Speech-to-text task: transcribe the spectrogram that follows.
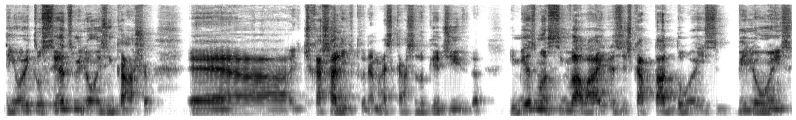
Tem 800 milhões em caixa, é, de caixa líquido, né? mais caixa do que dívida. E mesmo assim vai lá e decide captar 2 bilhões.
